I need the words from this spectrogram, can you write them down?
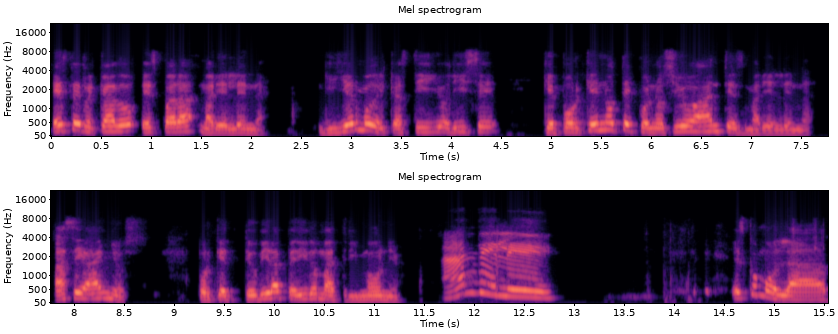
Este recado es para María Elena. Guillermo del Castillo dice que por qué no te conoció antes, María Elena, hace años, porque te hubiera pedido matrimonio. Ándele. Es como la,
